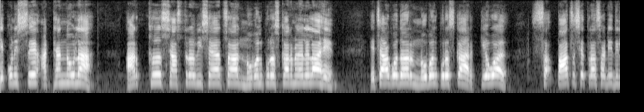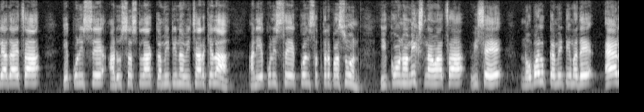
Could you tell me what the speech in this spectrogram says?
एकोणीसशे अठ्ठ्याण्णवला अर्थशास्त्र विषयाचा नोबल पुरस्कार मिळालेला आहे. याच्या अगोदर नोबल पुरस्कार केवळ स पाच क्षेत्रासाठी दिला जायचा. एकोणीसशे अडुसष्टला कमिटीनं विचार केला आणि एकोणीसशे एकोणसत्तरपासून इकॉनॉमिक्स नावाचा विषय नोबल कमिटीमध्ये ॲड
